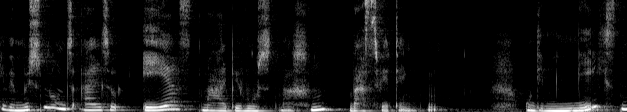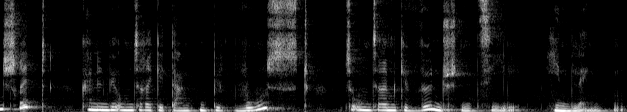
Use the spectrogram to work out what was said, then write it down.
Okay, wir müssen uns also erstmal bewusst machen, was wir denken. Und im nächsten Schritt können wir unsere Gedanken bewusst zu unserem gewünschten Ziel hinlenken.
